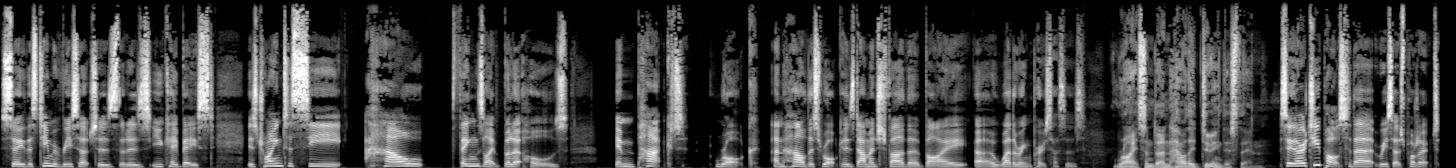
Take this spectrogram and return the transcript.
So, this team of researchers that is UK based is trying to see how things like bullet holes impact rock and how this rock is damaged further by uh, weathering processes. Right, and, and how are they doing this then? So there are two parts to their research project,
